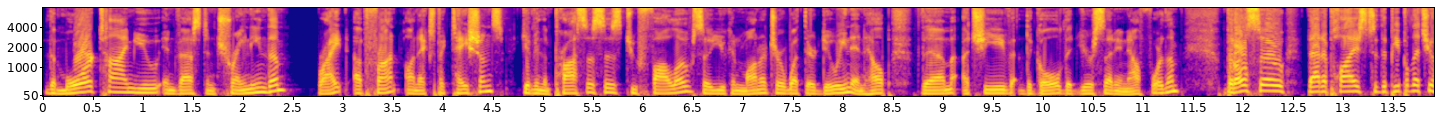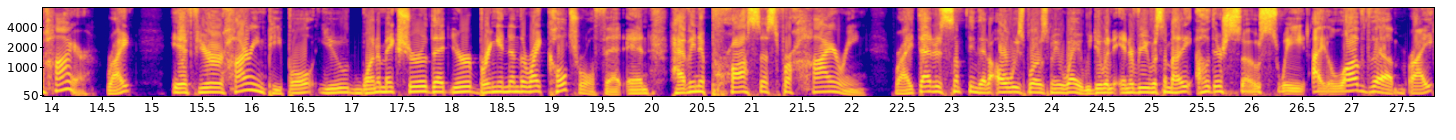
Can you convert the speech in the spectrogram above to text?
the more time you invest in training them, right up front on expectations, giving them processes to follow so you can monitor what they're doing and help them achieve the goal that you're setting out for them. But also that applies to the people that you hire, right? If you're hiring people, you want to make sure that you're bringing in the right cultural fit and having a process for hiring right? That is something that always blows me away. We do an interview with somebody, oh, they're so sweet. I love them, right?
